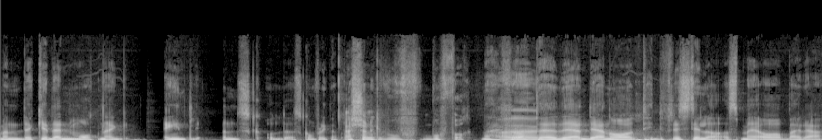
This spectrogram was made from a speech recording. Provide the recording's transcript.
Men det er ikke den måten jeg egentlig ønsker å løse konflikter på. Jeg skjønner ikke hvor, hvorfor. Nei, for det, det er noe tilfredsstillende med å bare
